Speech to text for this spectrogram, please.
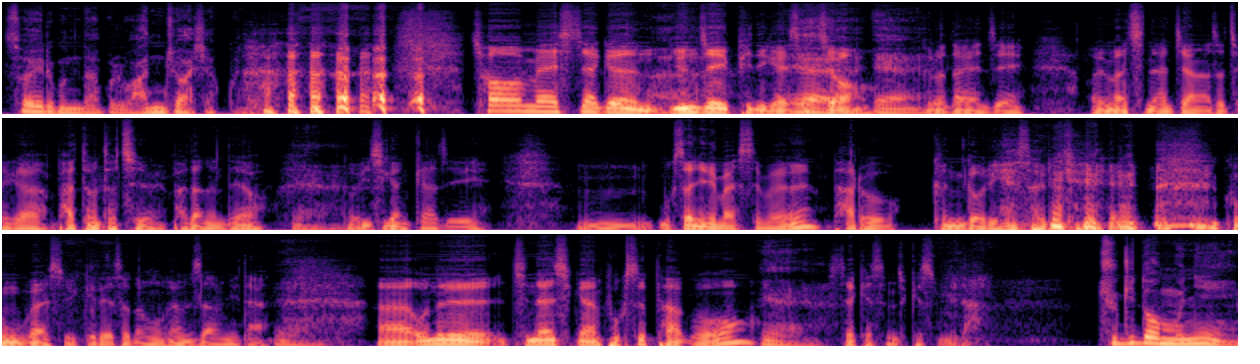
소요리 문답을 완주하셨군요. 처음에 시작은 아, 윤재희 PD가 했었죠. 예, 예. 그러다가 이제 얼마 지나지 않아서 제가 바톤 터치를 받았는데요. 예. 또이 시간까지 음, 목사님의 말씀을 바로 근거리에서 이렇게 공부할 수 있게 돼서 너무 감사합니다. 예, 아, 오늘 지난 시간 복습하고 예. 시작했으면 좋겠습니다. 주기도문이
